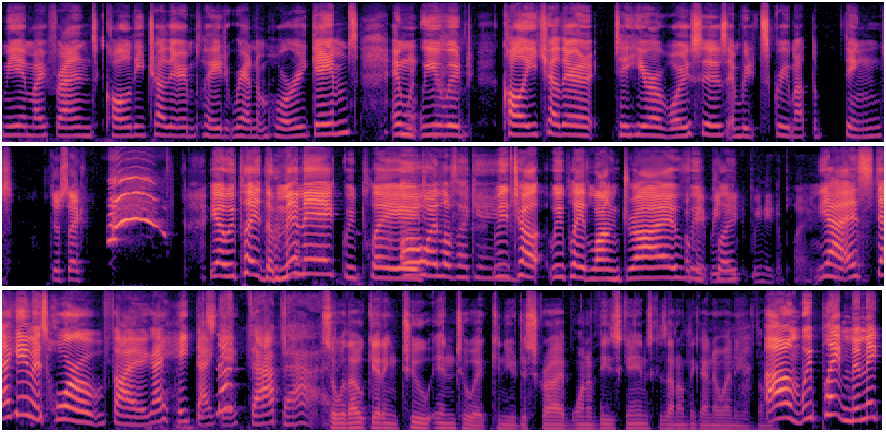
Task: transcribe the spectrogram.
Me and my friends called each other and played random horror games, and What- we would call each other to hear our voices, and we'd scream out the things. Just like, Yeah, we played the mimic. We played. oh, I love that game. we tra- we played long drive. okay, we we played. need we need to play. yeah, it's that game is horrifying. I hate that It's game. not that bad. So without getting too into it, can you describe one of these games? Because I don't think I know any of them. Um, we played Mimic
